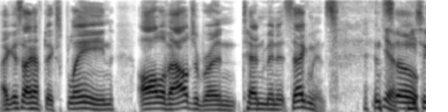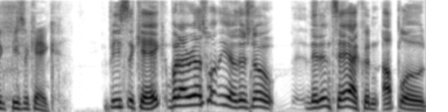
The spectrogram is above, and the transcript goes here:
I guess I have to explain all of algebra in 10 minute segments. and yeah, so, piece of, piece of cake. Piece of cake. But I realized, well, you know, there's no, they didn't say I couldn't upload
